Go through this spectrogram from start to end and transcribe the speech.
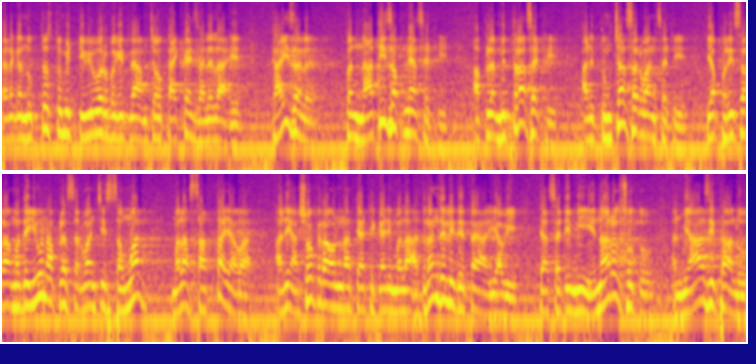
कारण का नुकतंच तुम्ही टी व्हीवर बघितलं आमच्यावर काय काय झालेलं आहे. काही झालं पण नाती जपण्यासाठी आपल्या मित्रासाठी आणि तुमच्या सर्वांसाठी या परिसरामध्ये येऊन आपल्या सर्वांची संवाद मला साधता यावा. आणि अशोकरावांना त्या ठिकाणी मला आदरांजली देता यावी त्यासाठी मी येणारच होतो आणि मी आज इथं आलो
